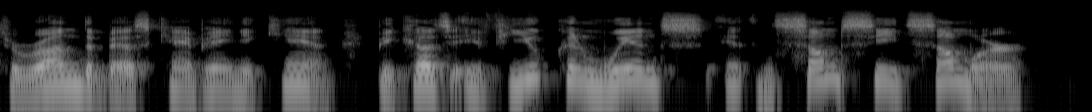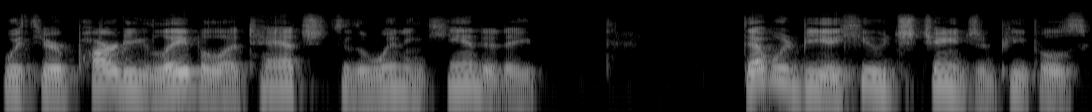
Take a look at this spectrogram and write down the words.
to run the best campaign you can. Because if you can win in some seat somewhere with your party label attached to the winning candidate, that would be a huge change in people's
